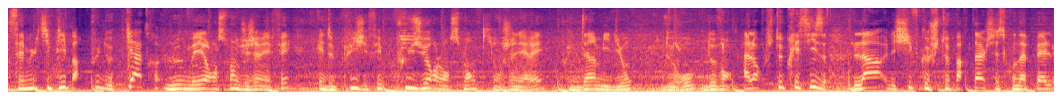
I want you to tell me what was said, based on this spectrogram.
ça multiplie par plus de 4 le meilleur lancement que j'ai jamais fait. Et depuis, j'ai fait plusieurs lancements qui ont généré plus d'un million d'euros de vente. Alors, je te précise, là, les chiffres que je te partage, c'est ce qu'on appelle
